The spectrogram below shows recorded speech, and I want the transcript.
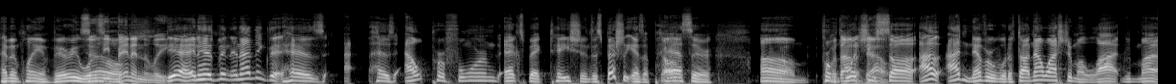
had been playing very well Since he been in the league. Yeah, and has been, and I think that has has outperformed expectations, especially as a passer. Um, from. Without what you saw, I, I never would have thought. And I watched him a lot. My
